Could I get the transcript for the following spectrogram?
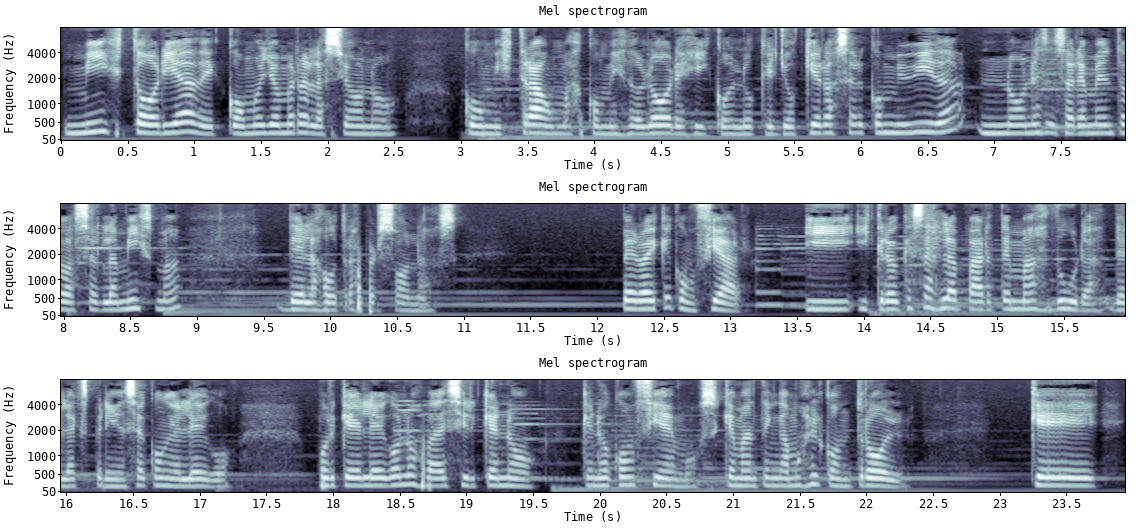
mi historia de cómo yo me relaciono con mis traumas, con mis dolores y con lo que yo quiero hacer con mi vida, no necesariamente va a ser la misma de las otras personas. Pero hay que confiar y, creo que esa es la parte más dura de la experiencia con el ego, porque el ego nos va a decir que no, que no confiemos, que mantengamos el control, que,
